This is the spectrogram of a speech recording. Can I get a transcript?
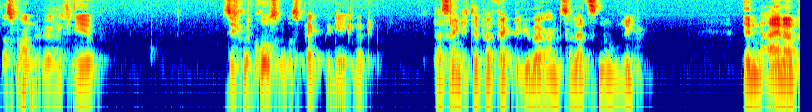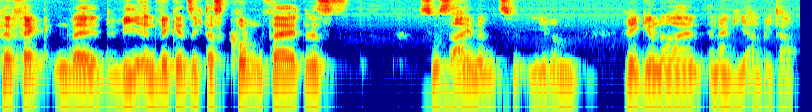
dass man irgendwie sich mit großem Respekt begegnet. Das ist eigentlich der perfekte Übergang zur letzten Rubrik. In einer perfekten Welt, wie entwickelt sich das Kundenverhältnis zu seinem, zu ihrem regionalen Energieanbieter?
